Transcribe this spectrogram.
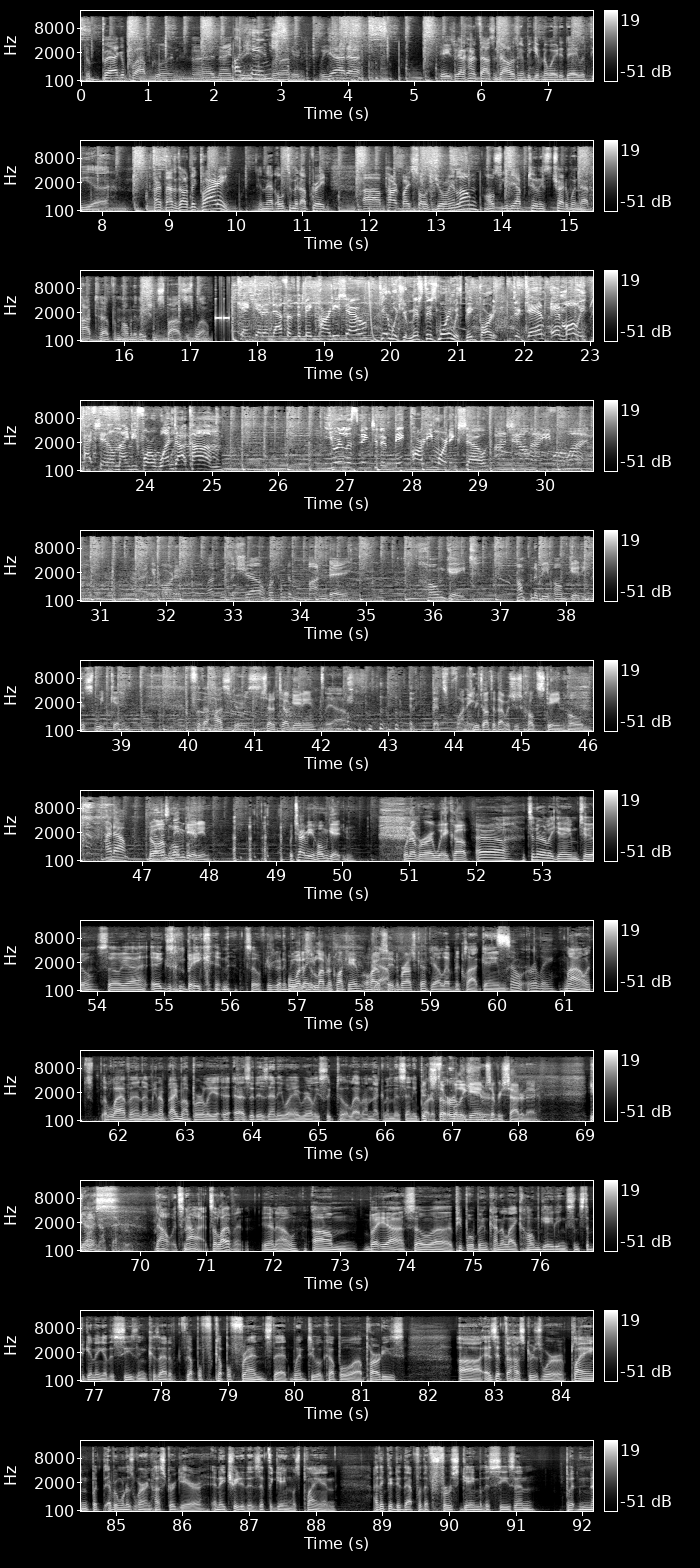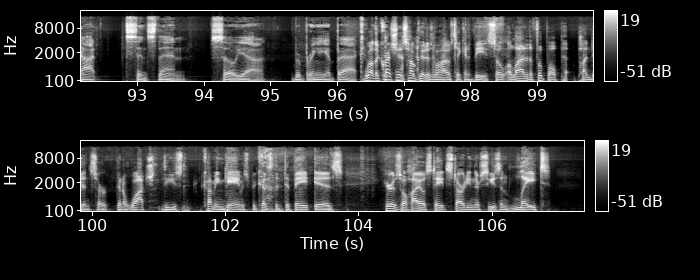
a bag of popcorn. All right, nine Unhinged. We got uh, Days, we got hundred thousand dollars. Going to be given away today with the uh, hundred thousand dollar big party and that ultimate upgrade, uh, powered by Sol's Jewelry and Loan. Also, give you opportunities to try to win that hot tub from Home Innovation Spas as well. Can't get enough of the Big Party Show Get what you missed this morning with Big Party, DeGan and Molly at channel941.com. You're listening to the Big Party Morning Show on channel 941. All right, good morning. Welcome to the show. Welcome to Monday. Homegate. I'm going to be homegating this weekend for the Huskers. Instead of tailgating, Yeah. That's funny. we thought that that was just called staying home. I know. No, I'm there's an home gating. what time are you home gating? Whenever I wake up. Uh, it's an early game, too. So, yeah, eggs and bacon. So, if you're going to be Well, what is it, 11 o'clock game? Ohio Yeah. State, Nebraska? Yeah, 11 o'clock game. So early. Wow, it's 11. I mean, I'm- I'm up early as it is anyway. I rarely sleep till 11. I'm not going to miss any part It's of the football early games year. every Saturday. Yes. No, it's not. It's 11, you know. Um, but yeah, so uh, people have been kind of like home gating since the beginning of the season because I had a couple couple friends that went to a couple uh, parties uh, as if the Huskers were playing, but everyone was wearing Husker gear and they treated it as if the game was playing. I think they did that for the first game of the season, but not since then. So yeah, we're bringing it back. Well, the question is, how good is Ohio State going to be? So, a lot of the football p- pundits are going to watch these coming games because the debate is here's Ohio State starting their season late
